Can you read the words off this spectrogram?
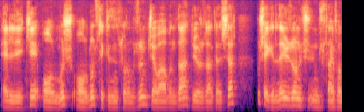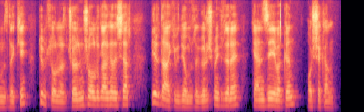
52 olmuş oldu. 8. sorumuzun cevabında diyoruz arkadaşlar. Bu şekilde 113. sayfamızdaki tüm soruları çözmüş olduk arkadaşlar. Bir dahaki videomuzda görüşmek üzere. Kendinize iyi bakın. Hoşçakalın.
